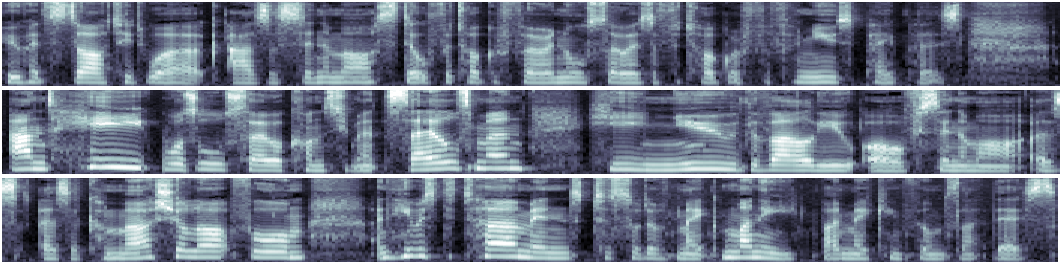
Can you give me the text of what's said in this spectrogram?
who had started work as a cinema still photographer and also as a photographer for newspapers. And he was also a consummate salesman. He knew the value of cinema as, as a commercial art form, and he was determined to sort of make money by making films like this.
